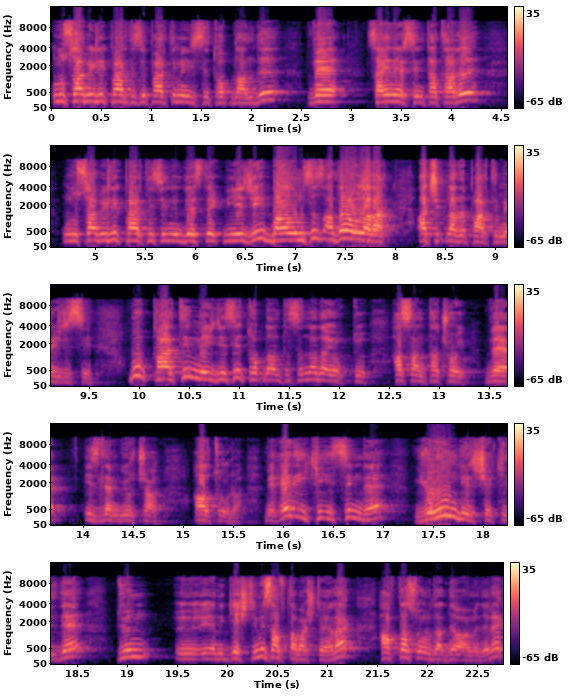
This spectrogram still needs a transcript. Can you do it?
Ulusal Birlik Partisi Parti Meclisi toplandı ve Sayın Ersin Tatar'ı Ulusal Birlik Partisi'nin destekleyeceği bağımsız aday olarak açıkladı parti meclisi. Bu parti meclisi toplantısında da yoktu Hasan Taçoy ve İzlem Gürçağ Altuğra. Ve her iki isim de yoğun bir şekilde dün yani geçtiğimiz hafta başlayarak hafta sonu da devam ederek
